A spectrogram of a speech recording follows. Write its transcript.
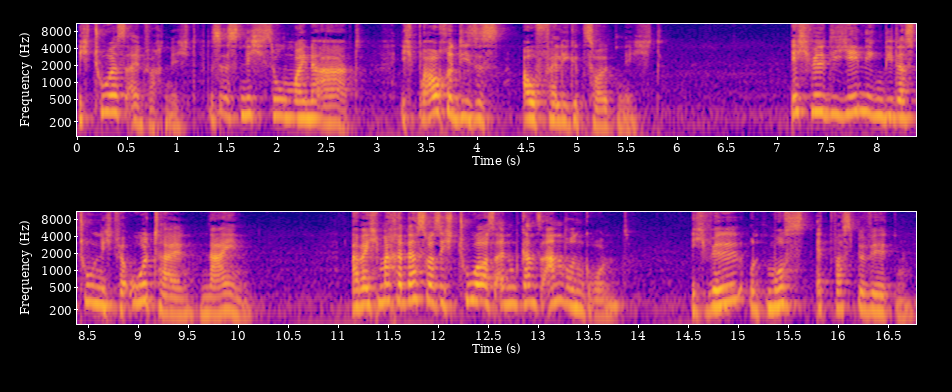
Ich tue es einfach nicht. Das ist nicht so meine Art. Ich brauche dieses auffällige Zeug nicht. Ich will diejenigen, die das tun, nicht verurteilen. Nein. Aber ich mache das, was ich tue, aus einem ganz anderen Grund. Ich will und muss etwas bewirken.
